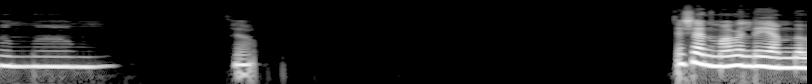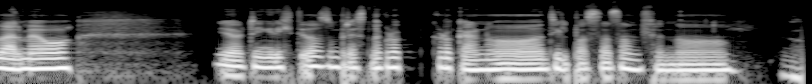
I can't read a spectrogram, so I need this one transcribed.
Men um, ja. Jeg kjenner meg veldig igjen det der med å gjøre ting riktig, da, som presten og klok klokkeren, og tilpasse seg samfunnet og Ja.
